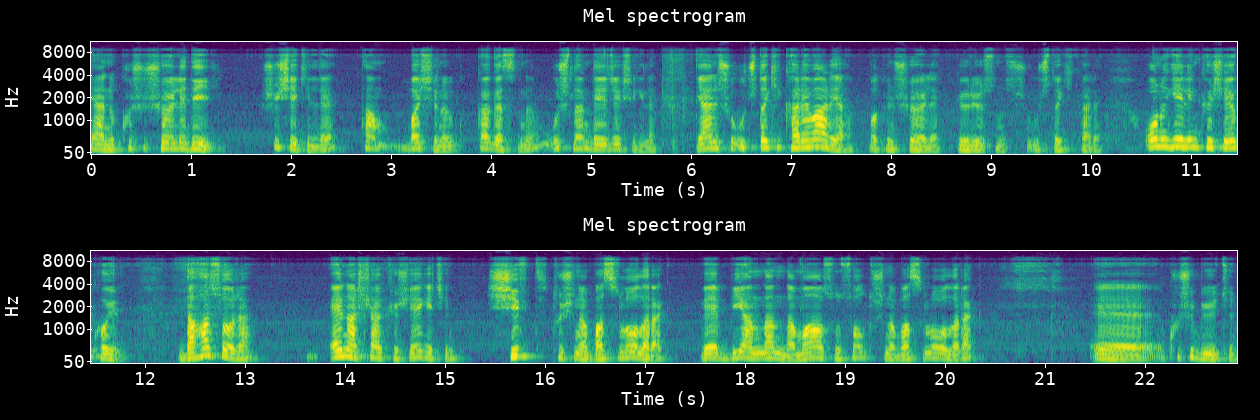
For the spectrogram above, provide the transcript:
Yani kuşu şöyle değil. Şu şekilde tam başını, gagasını, uçlarını değecek şekilde. Yani şu uçtaki kare var ya, bakın şöyle görüyorsunuz şu uçtaki kare. Onu gelin köşeye koyun. Daha sonra en aşağı köşeye geçin. Shift tuşuna basılı olarak ve bir yandan da mouse'un sol tuşuna basılı olarak e, kuşu büyütün.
